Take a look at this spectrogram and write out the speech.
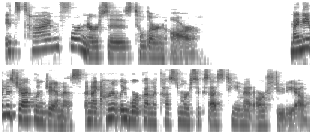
It's time for nurses to learn R. My name is Jacqueline Janis, and I currently work on the customer success team at RStudio,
